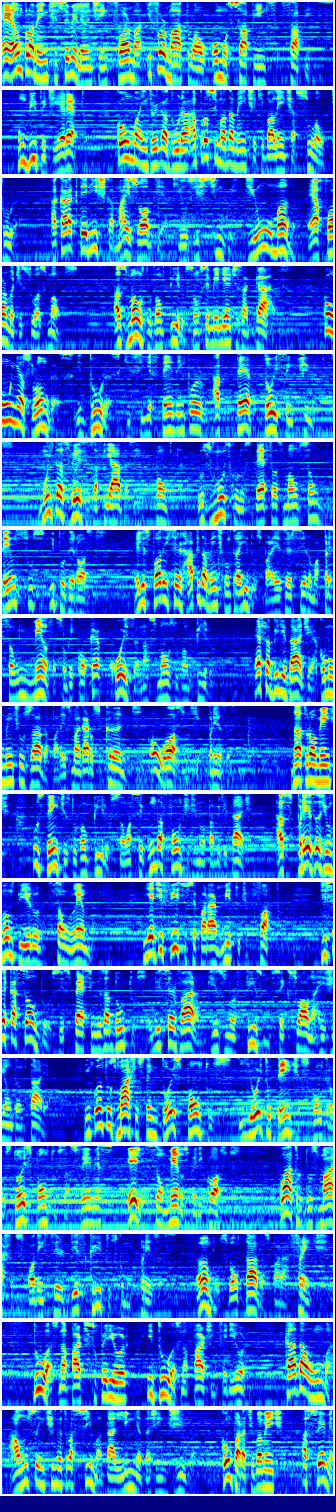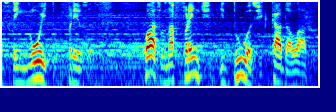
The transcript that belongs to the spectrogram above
é amplamente semelhante em forma e formato ao Homo sapiens sapiens, um bípede ereto, com uma envergadura aproximadamente equivalente à sua altura. A característica mais óbvia que os distingue de um humano é a forma de suas mãos. As mãos do vampiro são semelhantes a garras, com unhas longas e duras que se estendem por até 2 centímetros, muitas vezes afiadas em ponta. Os músculos dessas mãos são densos e poderosos. Eles podem ser rapidamente contraídos para exercer uma pressão imensa sobre qualquer coisa nas mãos do vampiro. Essa habilidade é comumente usada para esmagar os crânios ou ossos de presas. Naturalmente, os dentes do vampiro são a segunda fonte de notabilidade. As presas de um vampiro são lendas, e é difícil separar mito de fato. Dissecação dos espécimes adultos observaram dismorfismo sexual na região dentária. Enquanto os machos têm dois pontos e oito dentes contra os dois pontos das fêmeas, eles são menos perigosos. Quatro dos machos podem ser descritos como presas, ambos voltadas para a frente, duas na parte superior e duas na parte inferior, cada uma a um centímetro acima da linha da gengiva. Comparativamente, as fêmeas têm oito presas, quatro na frente e duas de cada lado.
